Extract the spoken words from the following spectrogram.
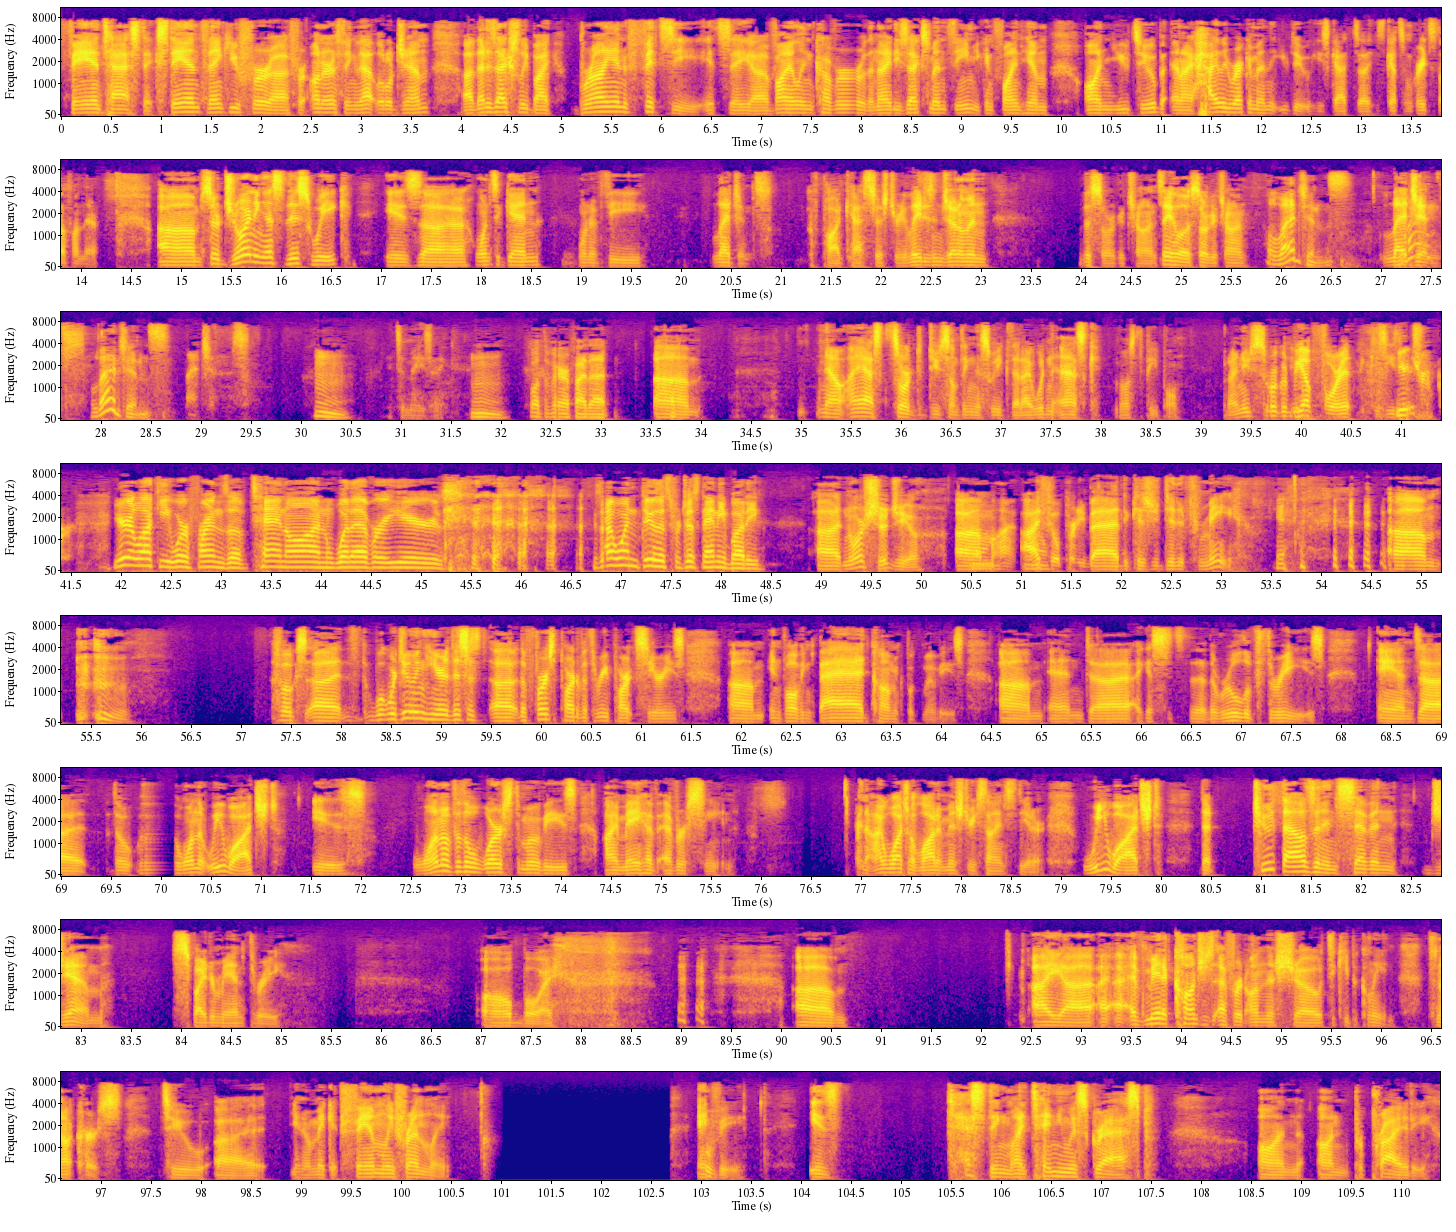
Fantastic, Stan. Thank you for uh, for unearthing that little gem. Uh, that is actually by Brian Fitzy. It's a uh, violin cover of the '90s X-Men theme. You can find him on YouTube, and I highly recommend that you do. He's got uh, he's got some great stuff on there. Um, so joining us this week is uh, once again one of the legends of podcast history, ladies and gentlemen, the Sorgatron. Say hello, Sorgatron. Legends. Legends. What? Legends. Legends. Hmm. It's amazing. Hmm. We'll have to verify that. Um, now, I asked Sorg to do something this week that I wouldn't ask most people, but I knew Sorg would be up for it because he's You're- a trooper. You're lucky we're friends of 10 on whatever years. Because I wouldn't do this for just anybody. uh, nor should you. Um, No, I, I feel pretty bad because you did it for me. Yeah. Um, folks, uh, th- what we're doing here, this is uh, the first part of a three-part series um, involving bad comic book movies, um, and uh, I guess it's the the rule of threes. And uh, the the one that we watched is one of the worst movies I may have ever seen. And I watch a lot of Mystery Science Theater. We watched the 2007 gem Spider-Man 3. Oh boy. um, I, uh, I I've made a conscious effort on this show to keep it clean, to not curse, to uh, you know make it family friendly. Movie is testing my tenuous grasp on on propriety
